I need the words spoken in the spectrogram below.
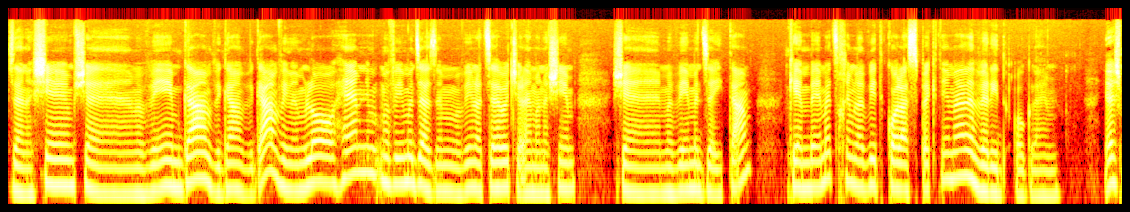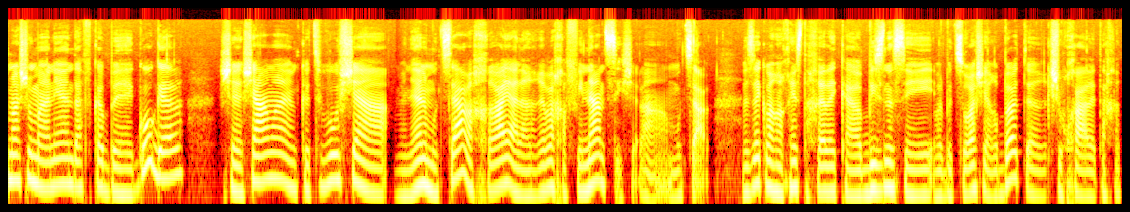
זה אנשים שמביאים גם וגם וגם, ואם הם לא הם מביאים את זה, אז הם מביאים לצוות שלהם אנשים שמביאים את זה איתם, כי הם באמת צריכים להביא את כל האספקטים האלה ולדאוג להם. יש משהו מעניין דווקא בגוגל, ששם הם כתבו שהמנהל מוצר אחראי על הרווח הפיננסי של המוצר. וזה כבר מכניס את החלק הביזנסי, אבל בצורה שהיא הרבה יותר קשוחה לתחת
